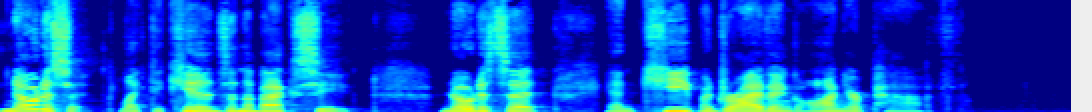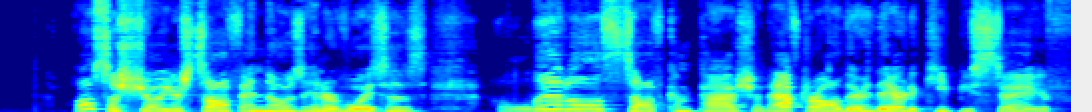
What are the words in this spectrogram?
notice it like the kids in the back seat. Notice it and keep driving on your path. Also, show yourself and those inner voices a little self compassion. After all, they're there to keep you safe.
